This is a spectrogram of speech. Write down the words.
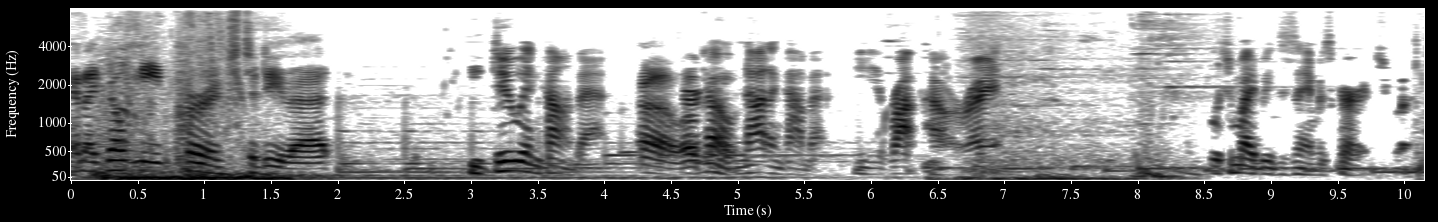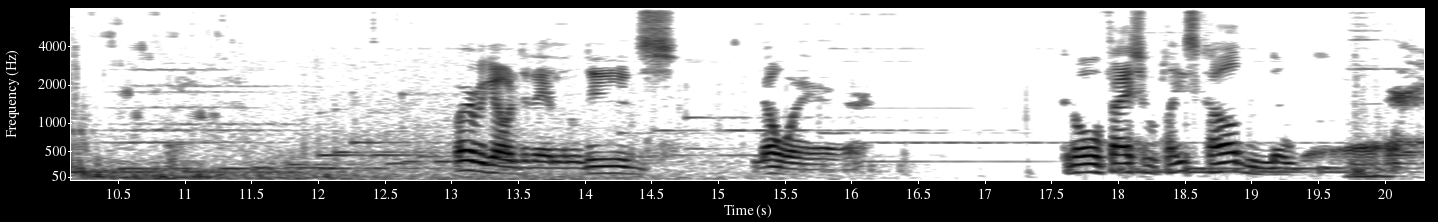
and I don't need courage to do that. You do in combat. Oh, Or okay. no, not in combat. You need rot power, right? Which might be the same as courage, but Where are we going today, little dudes? Nowhere. Good old fashioned place called Nowhere.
